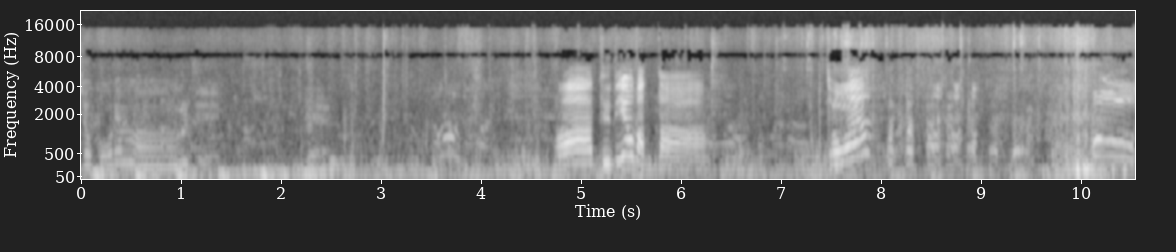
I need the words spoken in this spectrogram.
병조 오랜만. 물지. 예. 와 드디어 봤다. 정아? 오.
